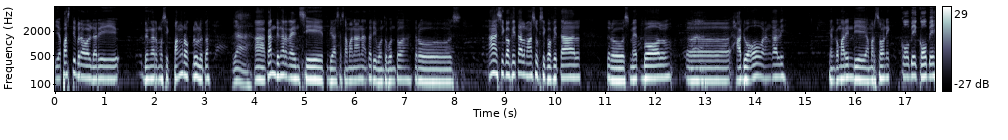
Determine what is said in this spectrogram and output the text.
Ya pasti berawal dari dengar musik punk rock dulu tuh. Ya. Ah kan dengar Rancid biasa sama anak-anak tadi bonto-bonto ah. Terus ah Psikovital masuk Psikovital. Terus Madball eh H2O barangkali. Yang kemarin di Amarsonic. Kobe Kobe.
